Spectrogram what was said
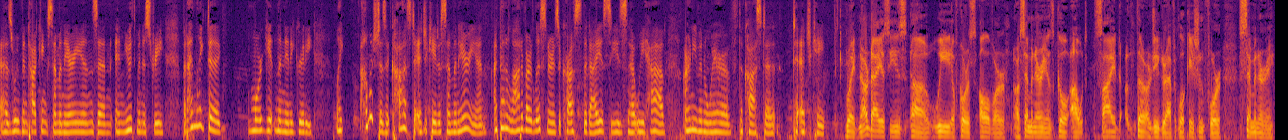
as we've been talking seminarians and, and youth ministry, but I'd like to more get in the nitty gritty. Like, how much does it cost to educate a seminarian? I bet a lot of our listeners across the diocese that we have aren't even aware of the cost to, to educate. Right. In our diocese, uh, we, of course, all of our, our seminarians go outside the, our geographic location for seminary,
